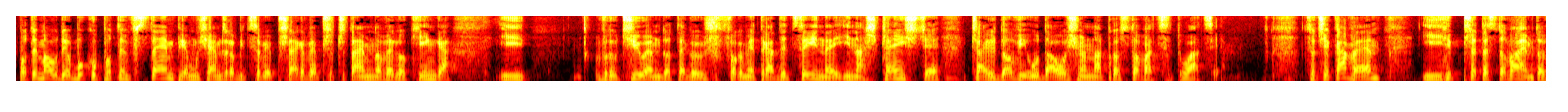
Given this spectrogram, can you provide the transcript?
Po tym audiobooku, po tym wstępie musiałem zrobić sobie przerwę, przeczytałem nowego Kinga i wróciłem do tego już w formie tradycyjnej i na szczęście Childowi udało się naprostować sytuację. Co ciekawe, i przetestowałem to,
